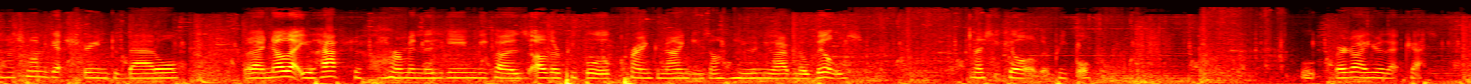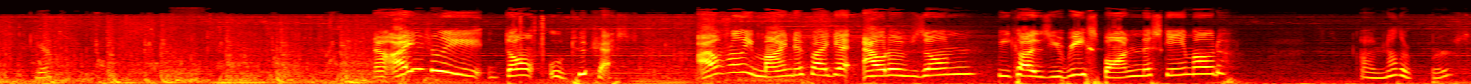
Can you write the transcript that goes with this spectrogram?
I just want to get straight into battle. But I know that you have to farm in this game because other people crank 90s on you and you have no builds. Unless you kill other people. Ooh, where do I hear that chest? Here? Now, I usually don't... Ooh, two chests. I don't really mind if I get out of zone because you respawn in this game mode. Another burst?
